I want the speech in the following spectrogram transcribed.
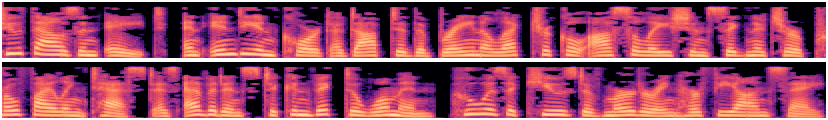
2008, an Indian court adopted the brain electrical oscillation signature profiling test as evidence to convict a woman, who was accused of murdering her fiancé.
